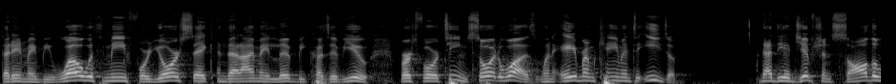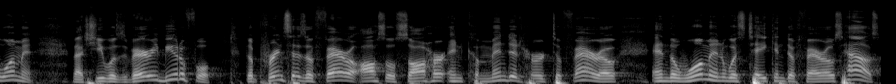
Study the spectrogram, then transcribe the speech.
that it may be well with me for your sake, and that I may live because of you. Verse 14. So it was when Abram came into Egypt that the Egyptian saw the woman, that she was very beautiful. The princess of Pharaoh also saw her and commended her to Pharaoh, and the woman was taken to Pharaoh's house.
